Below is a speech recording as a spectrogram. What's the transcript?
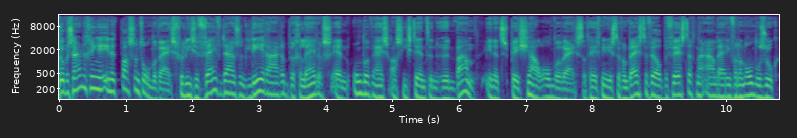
Door bezuinigingen in het passend onderwijs verliezen 5000 leraren, begeleiders en onderwijsassistenten hun baan in het speciaal onderwijs. Dat heeft minister Van Bijsterveld bevestigd naar aanleiding van een onderzoek.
